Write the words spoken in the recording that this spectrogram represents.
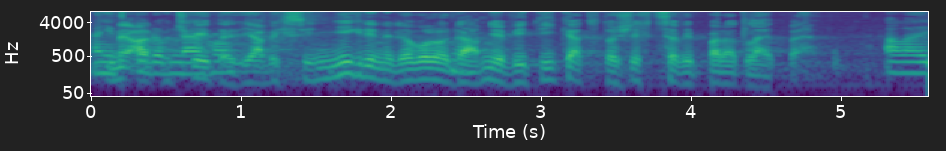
a nic ne, a podobného. počkejte, já bych si nikdy nedovolil dámě vytýkat to, že chce vypadat lépe. Ale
